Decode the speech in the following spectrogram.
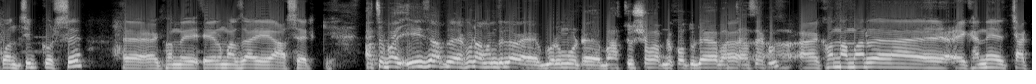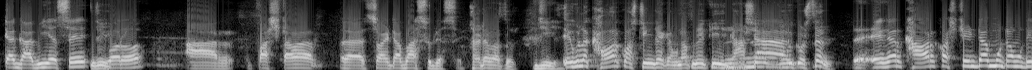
কনসিভ করছে। এখন এর মাঝে আছে আর কি। আচ্ছা ভাই এই যে আপনার এখন আলহামদুলিল্লাহ এ, গরুর মোট বাছুর সহ আপনার কতটা বাচ্চা আছে এখন? এখন আমার এখানে চারটা গাবি আছে বড় আর পাঁচটা ছয়টা বাছুর আছে। ছয়টা বাছুর? জি। এগুলা খাওয়ার কস্টিংটা কেমন? আপনি কি ঘাসের না। জমি করছেন? এগার খাওয়ার কস্টিংটা মোটামুটি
